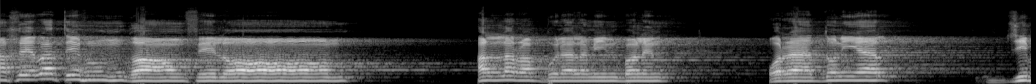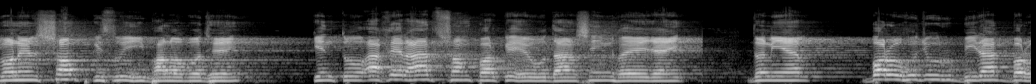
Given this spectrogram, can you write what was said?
আখিরাতিহুম গাফিলুন। আল্লাহ রাব্বুল আলামিন বলেন, ওরা দুনিয়ার জীবনের সব কিছুই ভালো বোঝে কিন্তু আখেরাত সম্পর্কে উদাসীন হয়ে যায়। দুনিয়ার বড় হুজুর, বিরাট বড়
